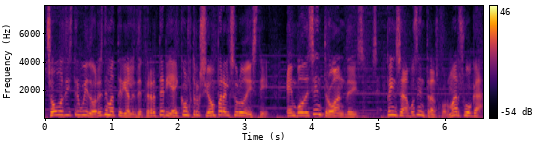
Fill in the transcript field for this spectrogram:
Somos distribuidores de materiales de ferretería y construcción para el suroeste. En Bodecentro Andes, pensamos en transformar su hogar.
